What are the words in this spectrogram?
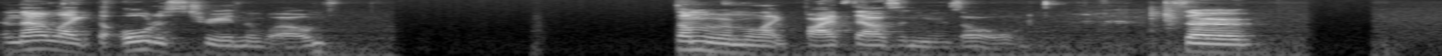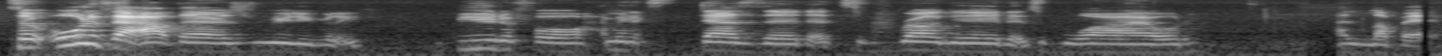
and they're like the oldest tree in the world. Some of them are like five thousand years old. So, so all of that out there is really, really beautiful. I mean, it's desert, it's rugged, it's wild. I love it.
